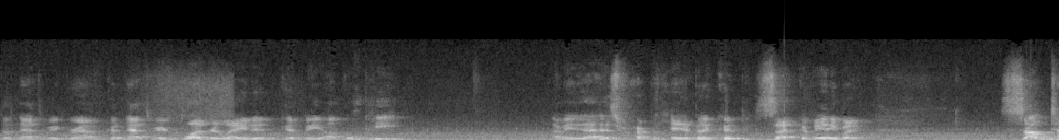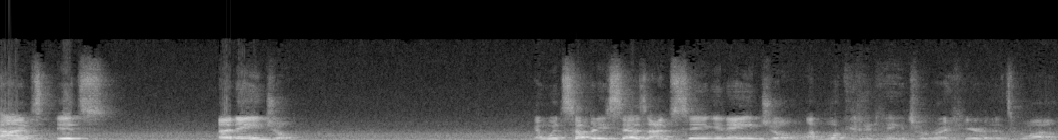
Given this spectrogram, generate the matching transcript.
Doesn't have to be a ground. Couldn't have to be blood related. Could be Uncle Pete. I mean, that is related, but it could be, it could be anybody. Sometimes it's an angel. And when somebody says, I'm seeing an angel, I'm looking at an angel right here, that's wild.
